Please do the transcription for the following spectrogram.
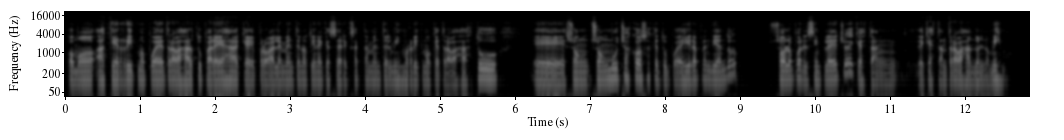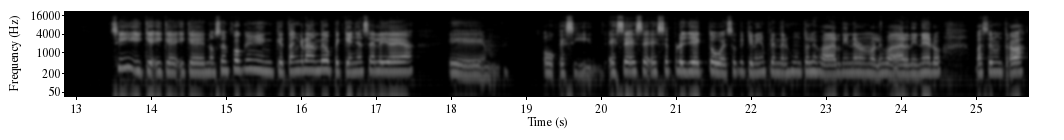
cómo, a qué ritmo puede trabajar tu pareja, que probablemente no tiene que ser exactamente el mismo ritmo que trabajas tú. Eh, son, son muchas cosas que tú puedes ir aprendiendo solo por el simple hecho de que están, de que están trabajando en lo mismo. Sí, y que, y que, y que no se enfoquen en qué tan grande o pequeña sea la idea, eh, o que si ese, ese, ese proyecto o eso que quieren emprender juntos les va a dar dinero o no les va a dar dinero, va a ser un trabajo.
